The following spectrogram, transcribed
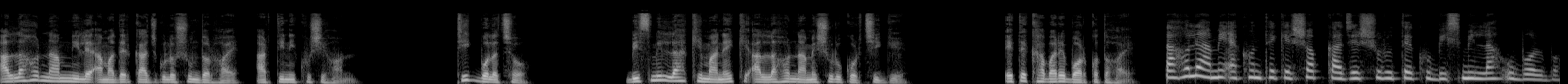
আল্লাহর নাম নিলে আমাদের কাজগুলো সুন্দর হয় আর তিনি খুশি হন। ঠিক বলেছ। বিসমিল্লাহ কি মানে কি আল্লাহর নামে শুরু করছি গিয়ে এতে খাবারে বরকত হয়। তাহলে আমি এখন থেকে সব কাজের শুরুতে খুব বিসমিল্লাহ বলব।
